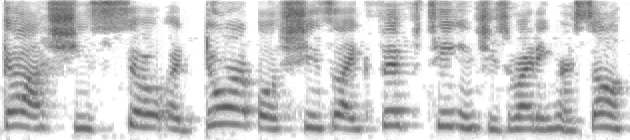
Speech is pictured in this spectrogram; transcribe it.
gosh, she's so adorable. She's like 15. She's writing her song.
